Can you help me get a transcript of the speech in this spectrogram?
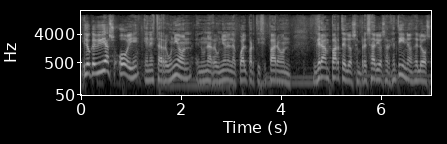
Y lo que vivías hoy en esta reunión, en una reunión en la cual participaron gran parte de los empresarios argentinos, de los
